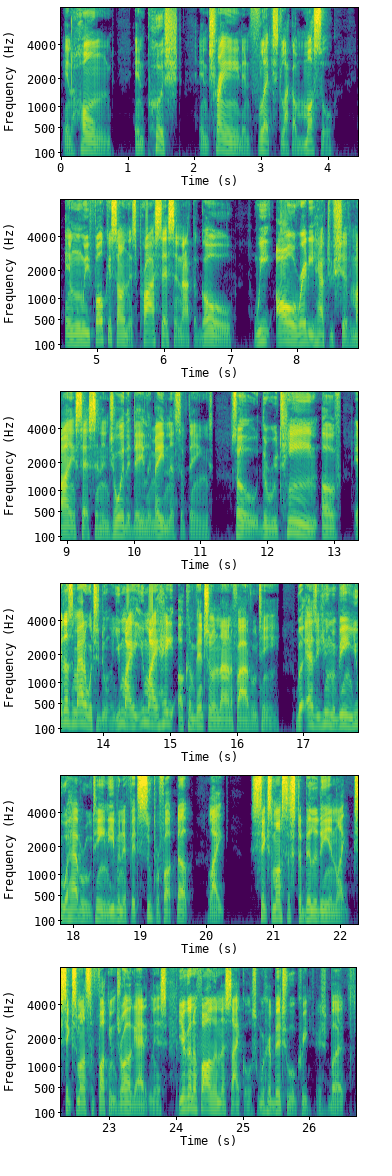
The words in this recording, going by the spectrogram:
and honed and pushed and trained and flexed like a muscle. And when we focus on this process and not the goal, we already have to shift mindsets and enjoy the daily maintenance of things so the routine of it doesn't matter what you're doing. You might you might hate a conventional nine to five routine, but as a human being, you will have a routine, even if it's super fucked up. Like six months of stability and like six months of fucking drug addictness. You're gonna fall into cycles. We're habitual creatures, but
